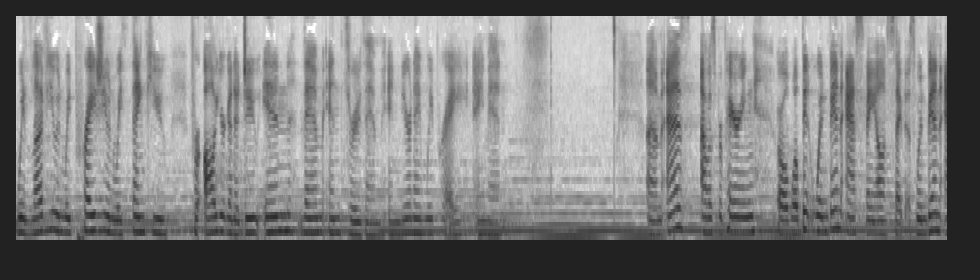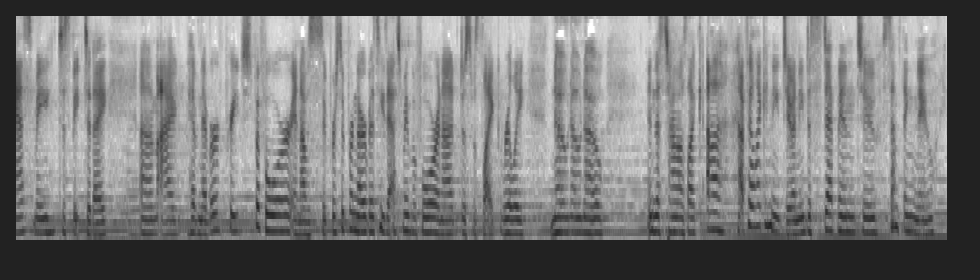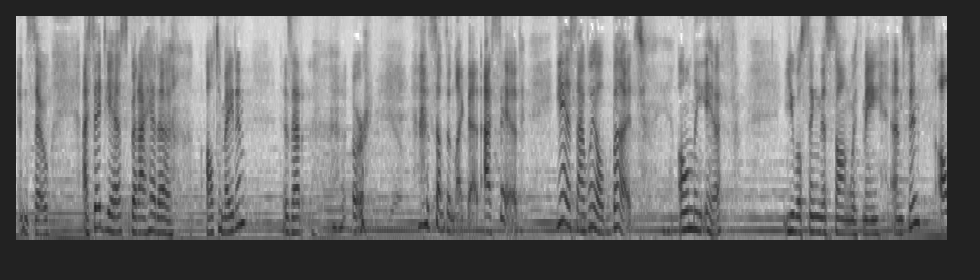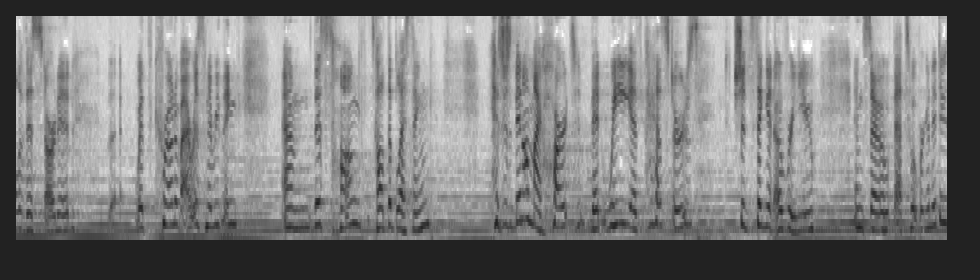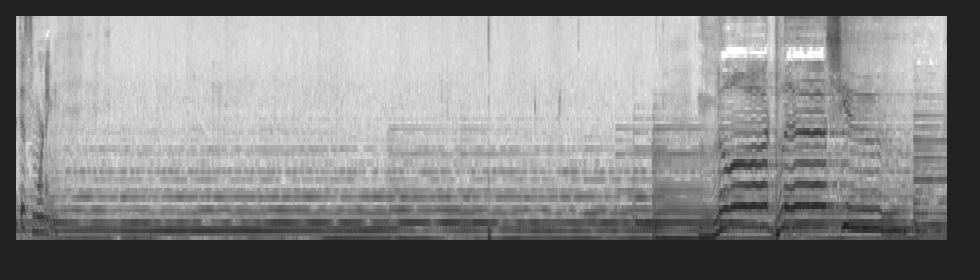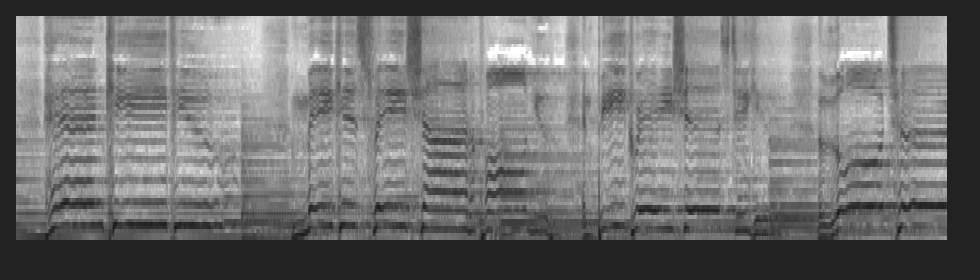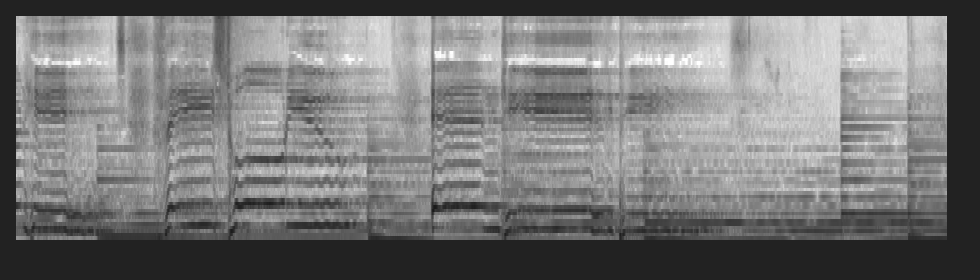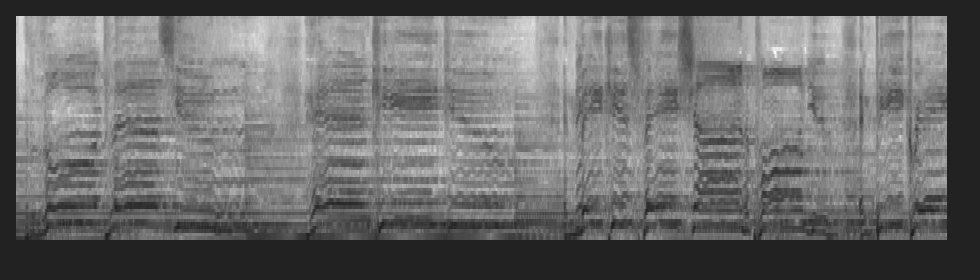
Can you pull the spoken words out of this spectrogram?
We love you and we praise you and we thank you for all you're going to do in them and through them. In your name we pray. Amen. Um, as I was preparing, or well, ben, when Ben asked me, I'll say this: when Ben asked me to speak today, um, I have never preached before, and I was super, super nervous. He's asked me before, and I just was like, really, no, no, no. And this time I was like, uh, I feel like I need to. I need to step into something new. And so I said yes, but I had a ultimatum. Is that, or yeah. something like that. I said, yes, I will, but only if you will sing this song with me. Um, since all of this started with coronavirus and everything, um, this song, it's called The Blessing, has just been on my heart that we as pastors should sing it over you. And so that's what we're going to do this morning.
